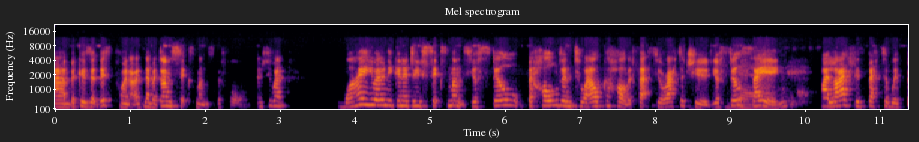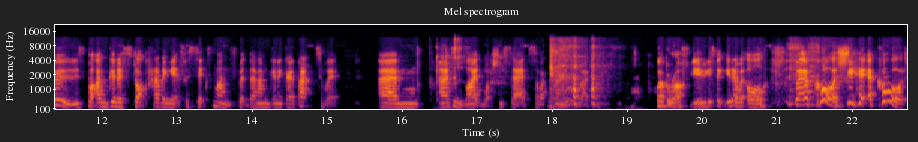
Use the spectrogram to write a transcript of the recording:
Um, because at this point, I'd never done six months before. And she went, why are you only going to do six months? You're still beholden to alcohol if that's your attitude. You're still yeah. saying, my life is better with booze, but I'm going to stop having it for six months, but then I'm going to go back to it. Um, and I didn't like what she said. So I kind of like, bugger off you, you think you know it all. But of course, she hit a chord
